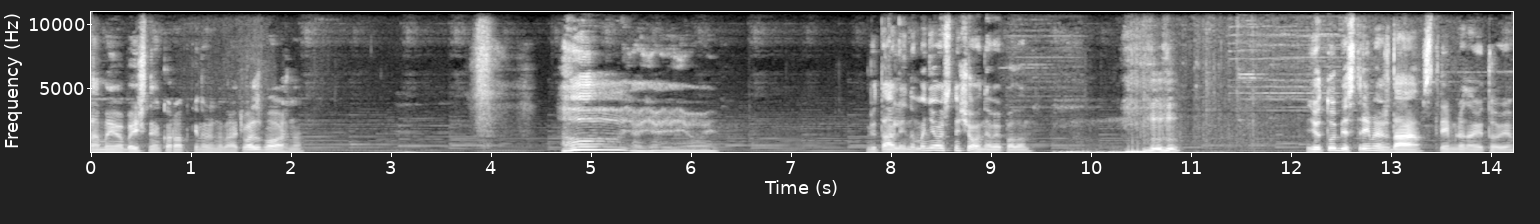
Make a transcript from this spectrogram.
Самые обычные коробки нужно брать. Возможно. Ой-ой-ой-ой. Віталій, ну мені ось нічого не випало. Ютубі стрімиш? Да, стрімлю на Ютубі.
